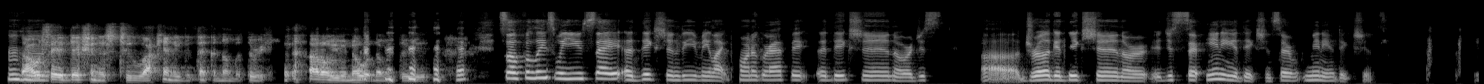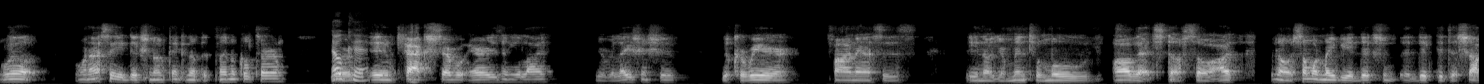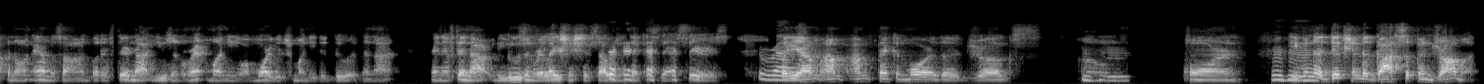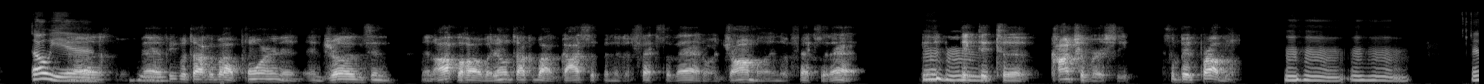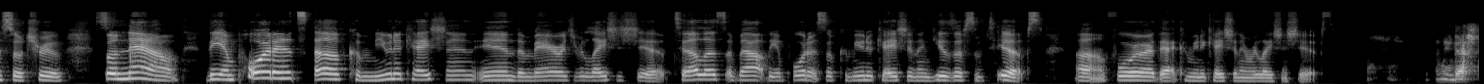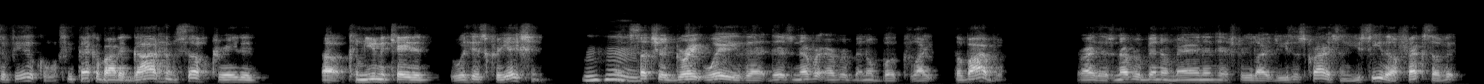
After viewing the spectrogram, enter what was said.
Mm-hmm. So I would mm-hmm. say addiction is two. I can't even think of number three. I don't even know what number three is. so, Felice, when you say addiction, do you mean like pornographic addiction or just uh, drug addiction or just any addiction, so many addictions? Well, when I say addiction, I'm thinking of the clinical term. Okay. It impacts several areas in your life, your relationship, your career, finances, you know, your mental mood, all that stuff. So I, you know, someone may be addiction addicted to shopping on Amazon, but if they're not using rent money or mortgage money to do it, then I and if they're not losing relationships, I wouldn't think it's that serious. Right. But yeah, I'm I'm I'm thinking more of the drugs, um, mm-hmm. porn, mm-hmm. even addiction to gossip and drama. Oh yeah. Uh, yeah. People talk about porn and, and drugs and, and alcohol, but they don't talk about gossip and the effects of that or drama and the effects of that. Mm-hmm. Addicted to controversy. It's a big problem. Mm-hmm. Mm-hmm. That's so true. So now, the importance of communication in the marriage relationship. Tell us about the importance of communication and gives us some tips uh, for that communication in relationships. I mean, that's the vehicle. If you think about it, God Himself created, uh, communicated with His creation mm-hmm. in such a great way that there's never ever been a book like the Bible, right? There's never been a man in history like Jesus Christ, and you see the effects of it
